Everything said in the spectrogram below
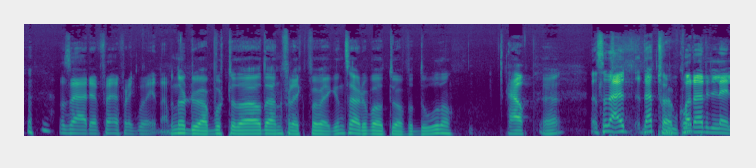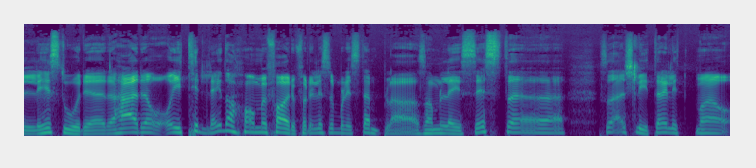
Og så er det flekk på veggen. Men når du er borte da, og det er en flekk på veggen, så er det jo bare at du er på do, da. Ja. ja. Så det er, det er to parallelle historier her, og i tillegg, da, og med fare for å liksom bli stempla som lazist, så sliter jeg litt med å,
